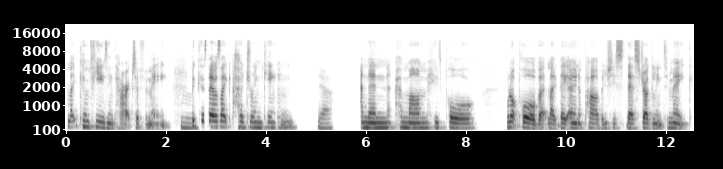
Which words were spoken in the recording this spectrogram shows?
like confusing character for me Mm, because there was like her drinking yeah. and then her mum who's poor well not poor but like they own a pub and she's they're struggling to make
